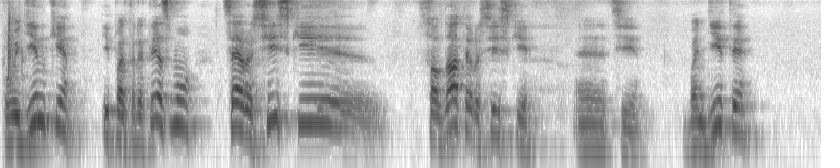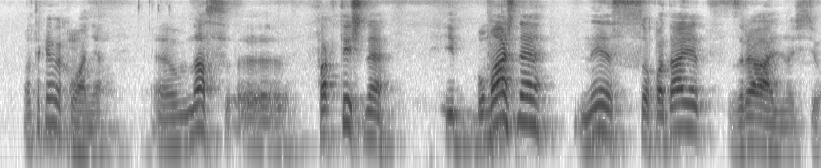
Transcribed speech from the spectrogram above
поведінки і патріотизму. Це російські солдати, російські е, ці бандити. Отаке виховання. Е, У нас е, фактичне і бумажне не совпадає з реальністю.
